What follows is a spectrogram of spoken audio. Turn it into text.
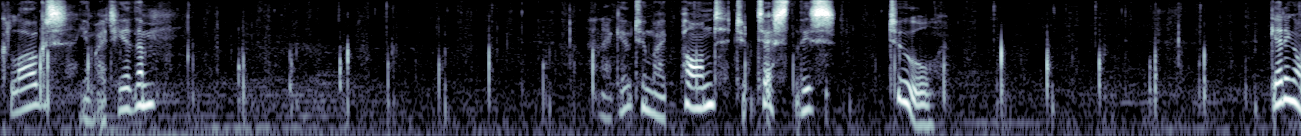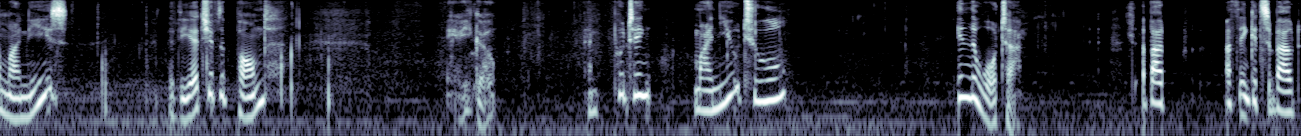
clogs, you might hear them. And I go to my pond to test this tool. Getting on my knees at the edge of the pond. Here you go. And putting my new tool in the water. About I think it's about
